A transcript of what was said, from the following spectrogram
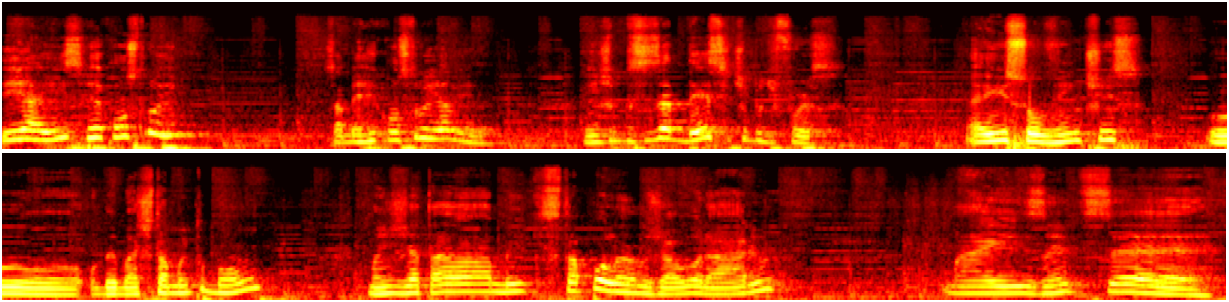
E aí se reconstruir. Saber reconstruir a vida. A gente precisa desse tipo de força. É isso, ouvintes. O, o debate está muito bom, mas a gente já está meio que extrapolando já o horário. Mas antes é.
